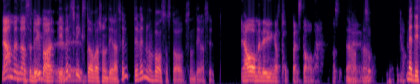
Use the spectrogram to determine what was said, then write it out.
Ja, men alltså det är ju bara. Det är väl Swix-stavar som delas ut? Det är väl någon Vasastav som delas ut? Ja, men det är ju inga toppenstavar. Alltså, Ja, eh, ja. Men det,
